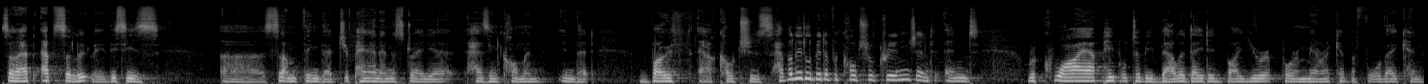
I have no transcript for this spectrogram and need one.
So, ab- absolutely, this is uh, something that Japan and Australia has in common in that both our cultures have a little bit of a cultural cringe and, and require people to be validated by Europe or America before they can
